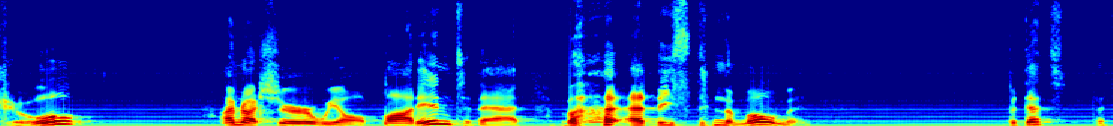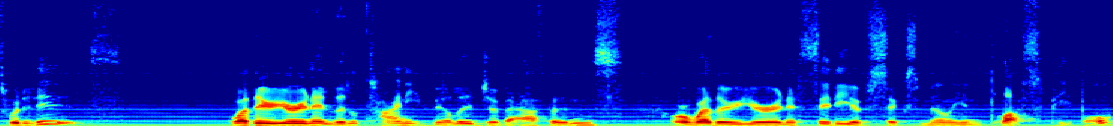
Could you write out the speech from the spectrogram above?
cool? I'm not sure we all bought into that, but at least in the moment. But that's, that's what it is. Whether you're in a little tiny village of Athens or whether you're in a city of six million plus people,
